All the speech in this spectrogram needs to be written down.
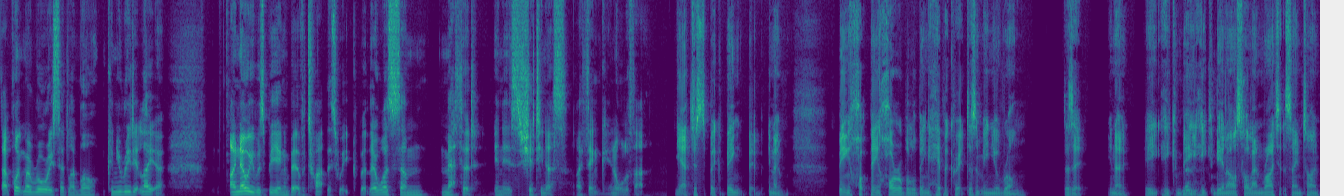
That point where Ruairi said, "Like, well, can you read it later?" I know he was being a bit of a twat this week, but there was some method in his shittiness. I think in all of that. Yeah, just be- being, you know, being ho- being horrible or being a hypocrite doesn't mean you're wrong, does it? You know, he he can be Yeah. he can be an asshole and right at the same time.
